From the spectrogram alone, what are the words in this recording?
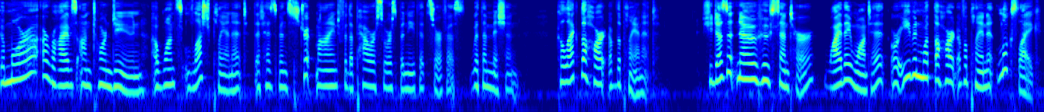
Gamora arrives on Torndune, a once lush planet that has been strip mined for the power source beneath its surface, with a mission collect the heart of the planet. She doesn't know who sent her, why they want it, or even what the heart of a planet looks like.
